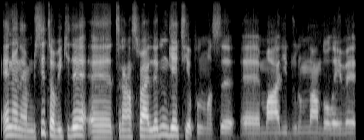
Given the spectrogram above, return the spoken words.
en önemlisi tabii ki de e, transferlerin geç yapılması e, mali durumdan dolayı ve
